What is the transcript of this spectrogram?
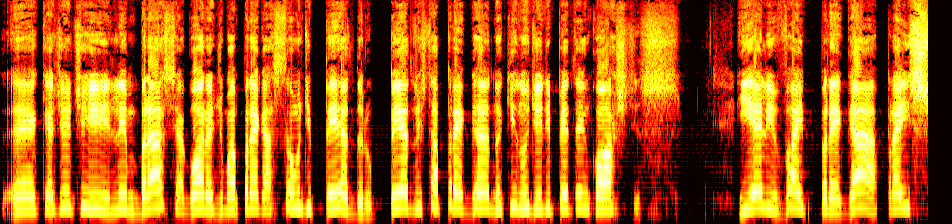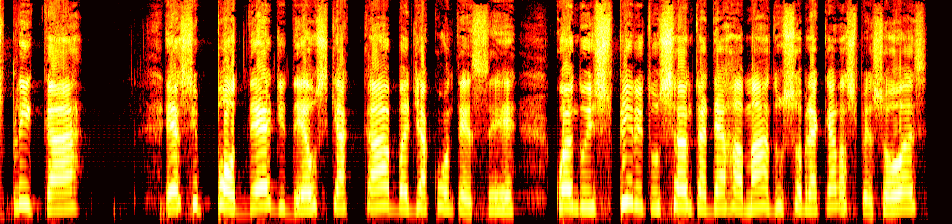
é, que a gente lembrasse agora de uma pregação de Pedro. Pedro está pregando aqui no dia de Pentecostes. E ele vai pregar para explicar esse poder de Deus que acaba de acontecer quando o Espírito Santo é derramado sobre aquelas pessoas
